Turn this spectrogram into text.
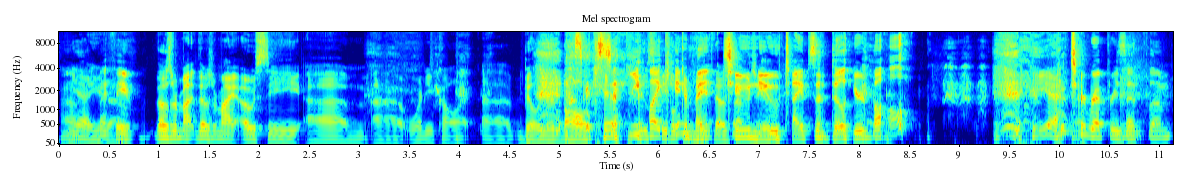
Oh, yeah, you my know. favorite. Those are my those are my OC. Um, uh, what do you call it? Uh, billiard ball say, you like People can invent make those two new types of billiard ball yeah. to represent them.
